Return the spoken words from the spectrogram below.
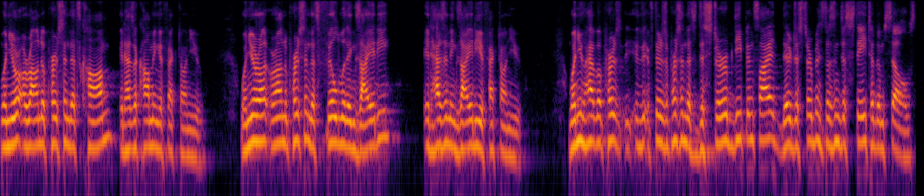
When you're around a person that's calm, it has a calming effect on you. When you're around a person that's filled with anxiety, it has an anxiety effect on you. When you have a person, if there's a person that's disturbed deep inside, their disturbance doesn't just stay to themselves,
